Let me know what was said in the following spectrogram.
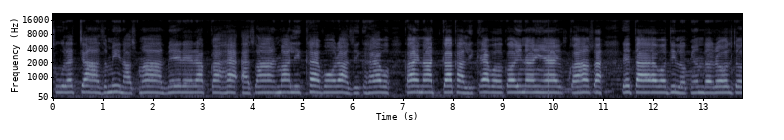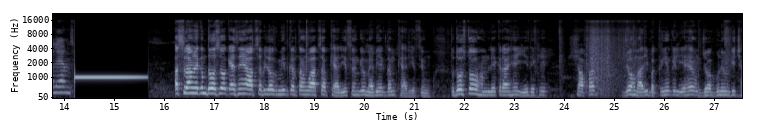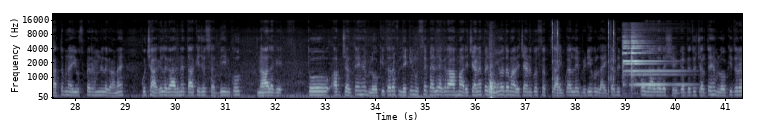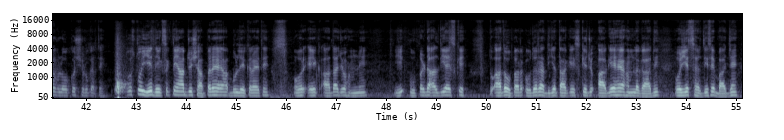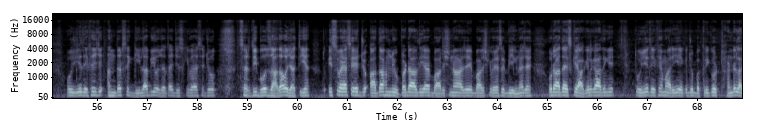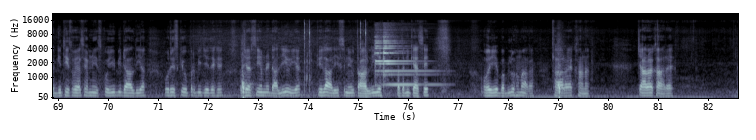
सूरज, चाँद, ज़मीन, आसमान, मेरे रब का है एहसान। मालिक है वो, राजिक है वो, कायनात का खालिक है वो। कोई नहीं है उसका हमसा रहता है वो दिलों के अंदर रोल चले हम अस्सलाम वालेकुम दोस्तों, कैसे हैं आप सभी लोग? उम्मीद करता हूँ आप सब खैरियत से होंगे मैं भी एकदम खैरियत से हूँ। तो दोस्तों, हम लेकर आए हैं ये देखे शापर जो हमारी बकरियों के लिए है, जो अब्बू ने उनकी छत बनाई, उस पर हमने लगाना है। कुछ आगे लगा देना ताकि जो सर्दी इनको ना लगे। तो अब चलते हैं ब्लॉग की तरफ़, लेकिन उससे पहले अगर आप हमारे चैनल पर नहीं हो तो हमारे चैनल को सब्सक्राइब कर लें, वीडियो को लाइक कर दें और ज़्यादा ज़्यादा शेयर कर दें। तो चलते हैं ब्लॉग की तरफ़, ब्लॉग को शुरू करते हैं। दोस्तों, ये देख सकते हैं आप जो शापर है वो लेकर आए थे और एक आधा जो हमने ये ऊपर डाल दिया इसके तो आधा ऊपर उधर रख दिया ताकि इसके जो आगे है हम लगा दें और ये सर्दी से बच जाएँ। और ये देखें, ये अंदर से गीला भी हो जाता है, जिसकी वजह से जो सर्दी बहुत ज़्यादा हो जाती है। तो इस वजह से जो आधा हमने ऊपर डाल दिया है, बारिश ना आ जाए, बारिश की वजह से भीग ना जाए, और आधा इसके आगे लगा देंगे। तो ये देखें, हमारी एक जो बकरी को ठंड लग गई थी, इस वजह से हमने इसको ये भी डाल दिया, और इसके ऊपर भी ये देखें, जर्सी हमने डाली हुई है, फ़िलहाल इसने उतार ली है, पता नहीं कैसे। और ये बबलू हमारा खा रहा है खाना, चारा खा रहा है।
